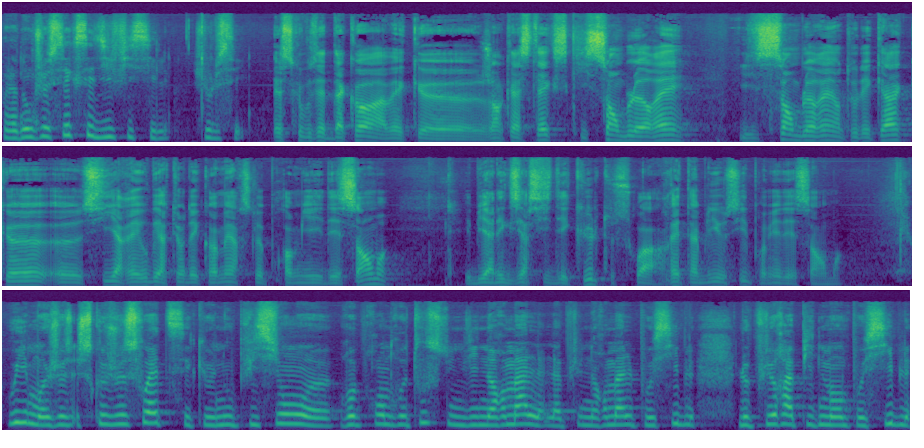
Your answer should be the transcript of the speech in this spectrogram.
voilà, donc je sais que c'est difficile, je le sais. Est-ce que vous êtes d'accord avec euh, Jean Castex qui semblerait, il semblerait en tous les cas que euh, s'il y a réouverture des commerces le 1er décembre, eh bien l'exercice des cultes soit rétabli aussi le 1er décembre? Oui, moi, ce que je souhaite, c'est que nous puissions euh, reprendre tous une vie normale, la plus normale possible, le plus rapidement possible.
